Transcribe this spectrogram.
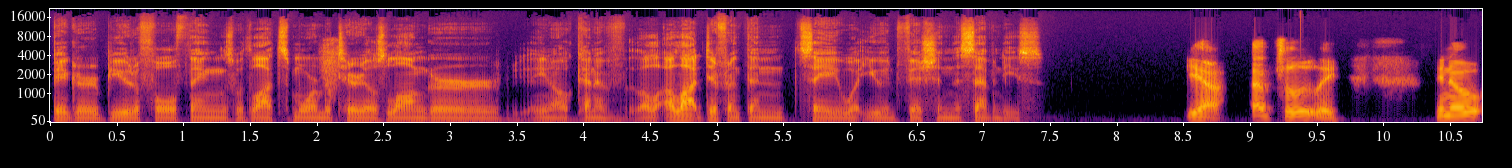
bigger, beautiful things with lots more materials, longer. You know, kind of a, a lot different than say what you would fish in the seventies. Yeah, absolutely. You know,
